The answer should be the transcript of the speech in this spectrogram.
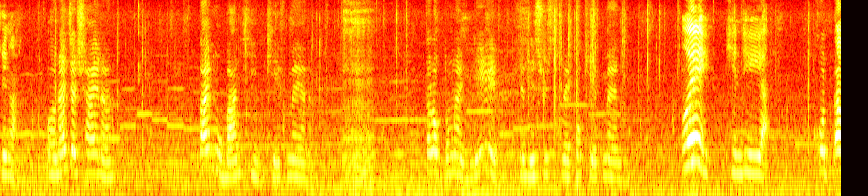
จริงเหรอะอ๋อน่าจะใช่นะ ใต้หมู่บ้านหินเคฟแมนอะตลกตรงไหนดิอย่า disrespect พวกเคฟแมนเฮ้ยหินทีอะขุดอะ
